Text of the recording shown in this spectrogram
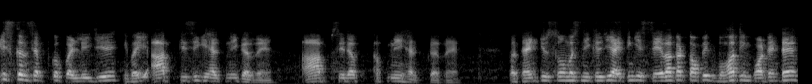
इस कंसेप्ट को पढ़ लीजिए कि भाई आप किसी की हेल्प नहीं कर रहे हैं आप सिर्फ़ अपनी हेल्प कर रहे हैं। Thank you so much Nikhil ji. I think ये सेवा का टॉपिक बहुत इंपॉर्टेंट है।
